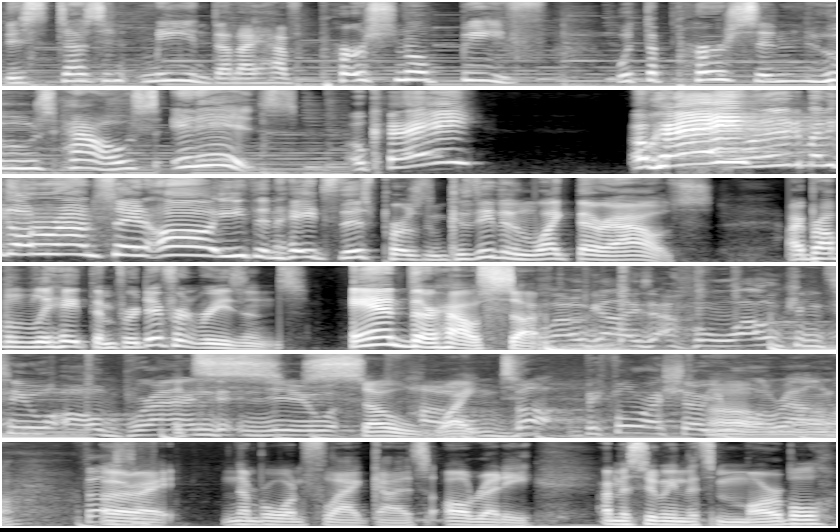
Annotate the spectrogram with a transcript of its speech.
this doesn't mean that I have personal beef with the person whose house it is, okay? Okay? I don't want anybody going around saying, oh, Ethan hates this person because he didn't like their house. I probably hate them for different reasons and their house sucked. Hello guys, welcome to our brand it's new so home. white. But before I show you Oh, all around, no. first All right, number one flag, guys, already. I'm assuming that's marble.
